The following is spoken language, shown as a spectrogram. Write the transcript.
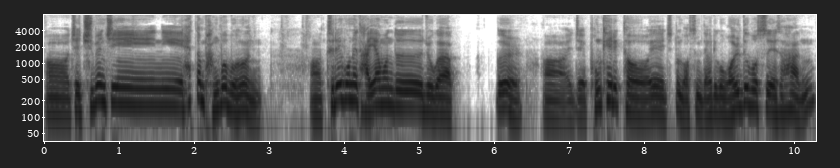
어, 제 주변 지인이 했던 방법은 어, 드래곤의 다이아몬드 조각을 어, 이제 본 캐릭터에 좀 넣습니다. 그리고 월드보스에서 한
